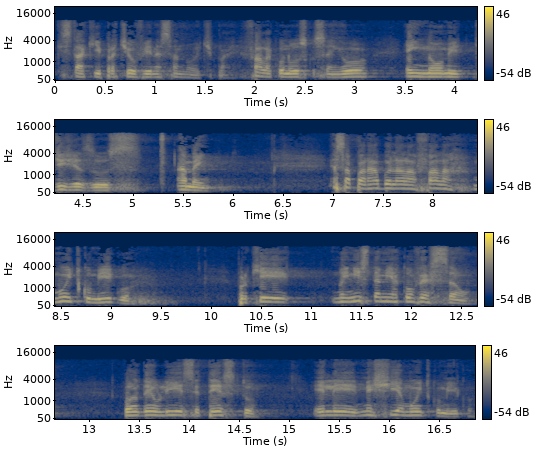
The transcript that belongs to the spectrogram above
que está aqui para te ouvir nessa noite, Pai. Fala conosco, Senhor, em nome de Jesus. Amém. Essa parábola ela fala muito comigo, porque no início da minha conversão, quando eu li esse texto, ele mexia muito comigo.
